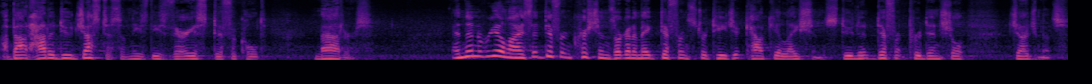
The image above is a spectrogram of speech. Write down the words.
about how to do justice in these, these various difficult matters. And then realize that different Christians are going to make different strategic calculations, different prudential judgments.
